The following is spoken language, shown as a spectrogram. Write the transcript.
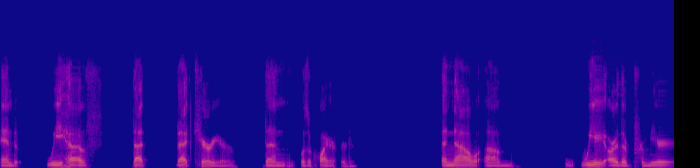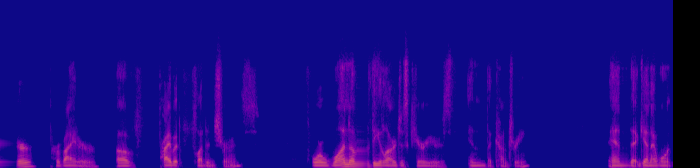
and we have that that carrier then was acquired, and now um, we are the premier provider of private flood insurance for one of the largest carriers in the country. And again, I won't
